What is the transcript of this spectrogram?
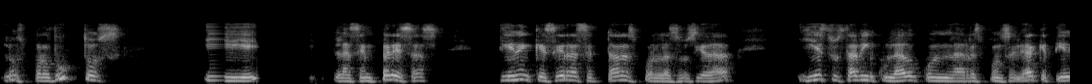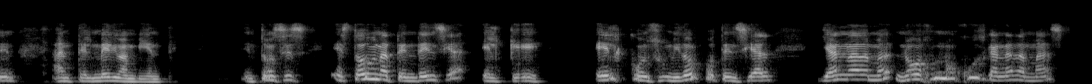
los productos y las empresas tienen que ser aceptadas por la sociedad y esto está vinculado con la responsabilidad que tienen ante el medio ambiente. Entonces, es toda una tendencia el que el consumidor potencial ya nada más, no, no juzga nada más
